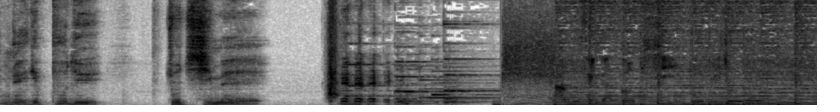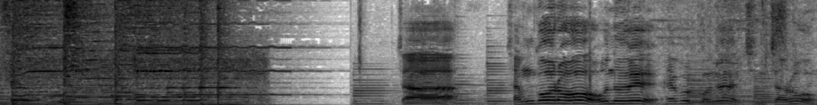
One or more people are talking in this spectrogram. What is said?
우리에게 부디 조심해 아무 생각 없이 우리 자 참고로 오늘 해볼 거는 진짜로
